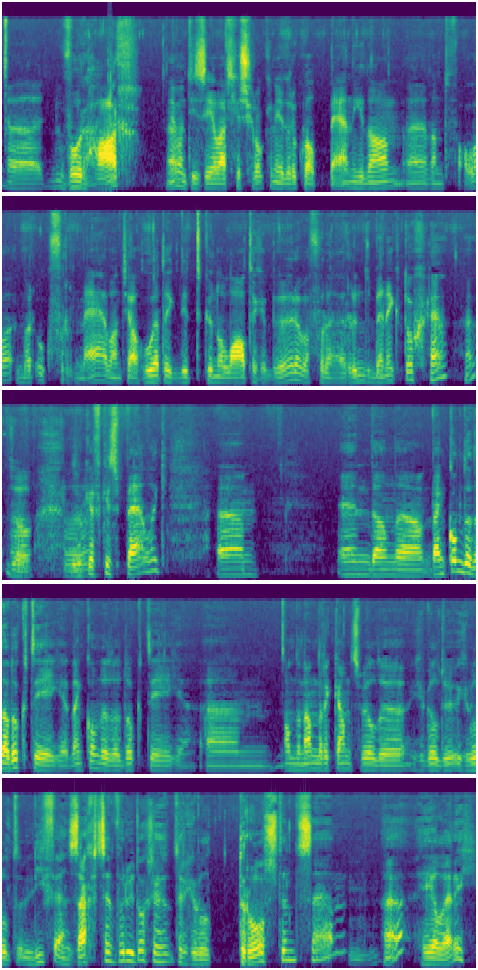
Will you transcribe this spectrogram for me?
Eh, voor haar, want die is heel hard geschrokken, heeft er ook wel pijn gedaan eh, van het vallen. Maar ook voor mij, want ja, hoe had ik dit kunnen laten gebeuren? Wat voor een rund ben ik toch? Hè? Zo. Dat is ook even pijnlijk. Ehm, en dan, eh, dan komt er dat ook tegen. Dan komt er dat ook tegen. Ehm, aan de andere kant wilde je, wilde, je wilt lief en zacht zijn voor je dochter. Je wilt troostend zijn. hè? Heel erg.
